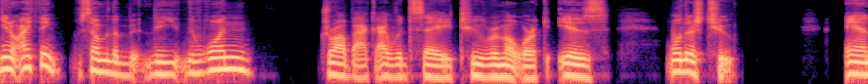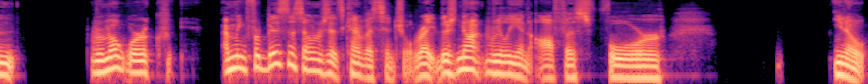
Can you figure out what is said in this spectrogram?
You know, I think some of the the the one drawback I would say to remote work is well, there's two, and remote work. I mean, for business owners, that's kind of essential, right? There's not really an office for you know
